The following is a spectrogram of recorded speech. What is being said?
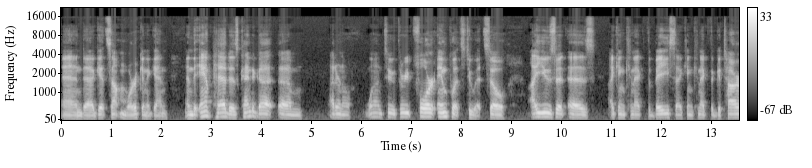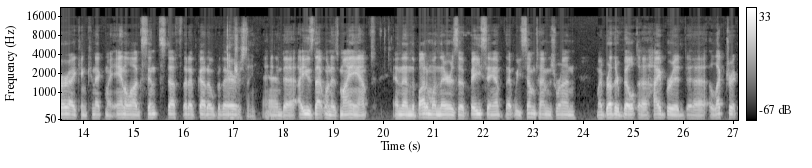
and uh, get something working again. And the amp head has kind of got um, I don't know one two three four inputs to it. So I use it as I can connect the bass, I can connect the guitar, I can connect my analog synth stuff that I've got over there Interesting. and uh, I use that one as my amp. And then the bottom one there is a bass amp that we sometimes run. My brother built a hybrid uh, electric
